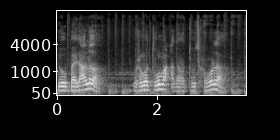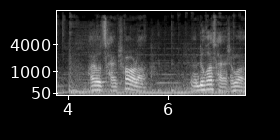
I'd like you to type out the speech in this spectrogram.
有百家乐。有什么赌马的、赌球的，还有彩票了，嗯，六合彩什么，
